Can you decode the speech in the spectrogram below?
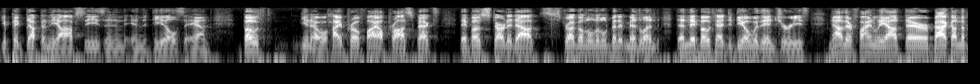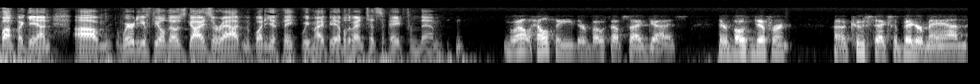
you picked up in the off season in, in the deals, and both you know high profile prospects they both started out, struggled a little bit at Midland. Then they both had to deal with injuries. Now they're finally out there, back on the bump again. Um, where do you feel those guys are at, and what do you think we might be able to anticipate from them? Well, healthy, they're both upside guys. They're both different. Uh, a bigger man,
